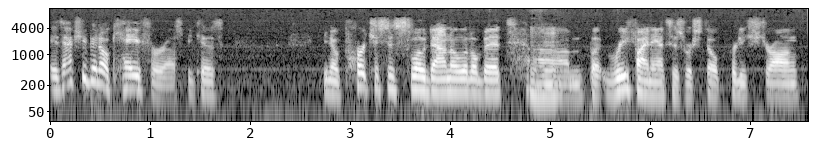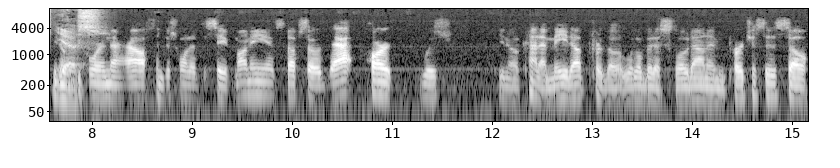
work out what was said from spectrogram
it's actually been okay for us because you know purchases slowed down a little bit, Mhm. um, but refinances were still pretty strong. You know, Yes. people were in their house and just wanted to save money and stuff. So that part was you know kind of made up for the little bit of slowdown in purchases. So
